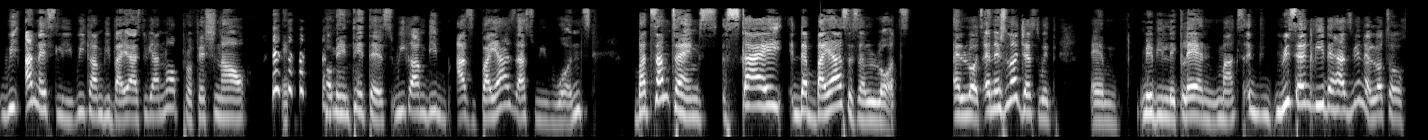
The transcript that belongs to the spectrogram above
we honestly we can be biased. We are not professional eh, commentators. We can be as biased as we want, but sometimes Sky the bias is a lot, a lot, and it's not just with um maybe Leclerc and Max. Eh, Recently, there has been a lot of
